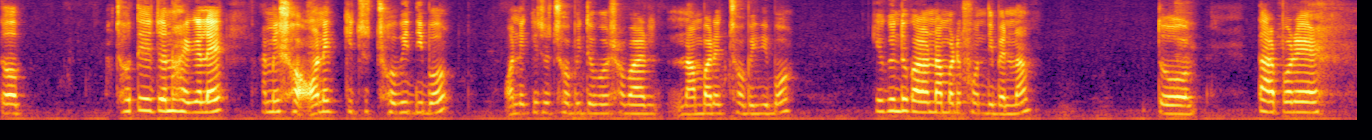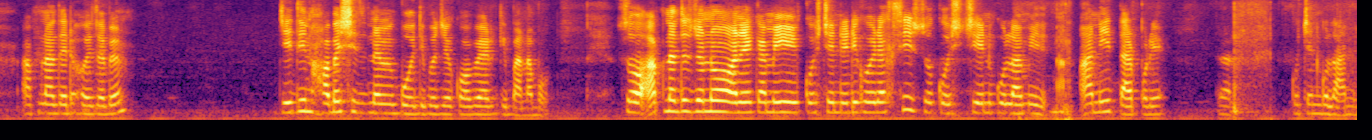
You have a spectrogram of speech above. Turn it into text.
তো ছত্রিশ জন হয়ে গেলে আমি অনেক কিছু ছবি দিব, অনেক কিছু ছবি দেবো, সবার নাম্বারের ছবি দিব। কেউ কিন্তু কারোর নাম্বারে ফোন দিবেন না। তো তারপরে আপনাদের হয়ে যাবে। যেদিন হবে সেদিন আমি বই দিব যে কবে আর কি বানাবো। সো আপনাদের জন্য অনেক আমি কোশ্চেন রেডি করে রাখছি। সো কোশ্চেনগুলো আমি আনি, তারপরে কোশ্চেনগুলো আনি।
